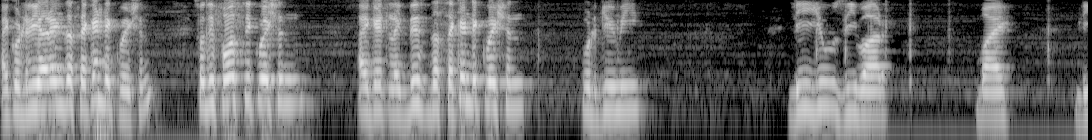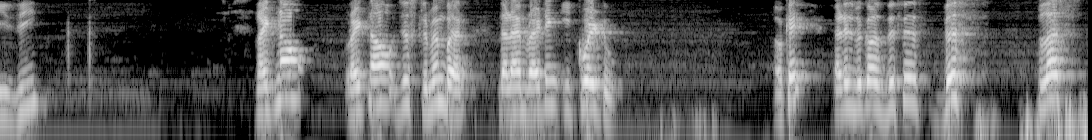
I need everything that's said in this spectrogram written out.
I could rearrange the second equation so the first equation I get like this, the second equation would give me du z bar by dz. Right now, right now just remember that I am writing equal to, okay. That is because this is this plus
